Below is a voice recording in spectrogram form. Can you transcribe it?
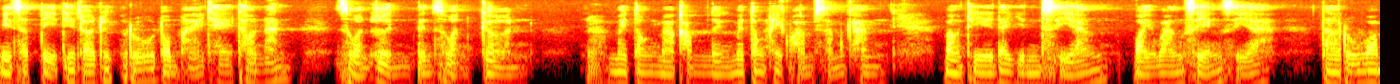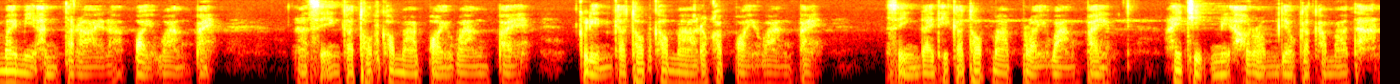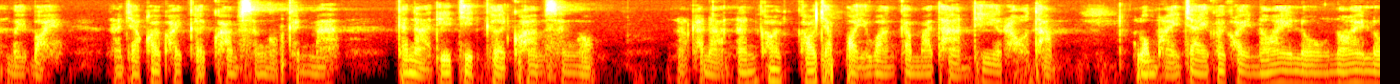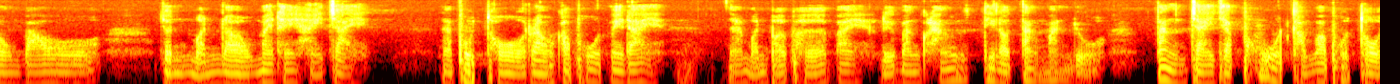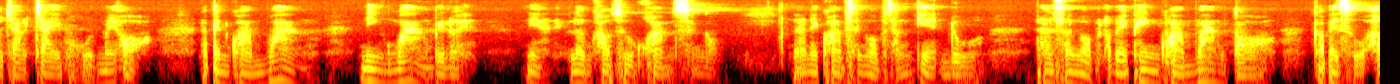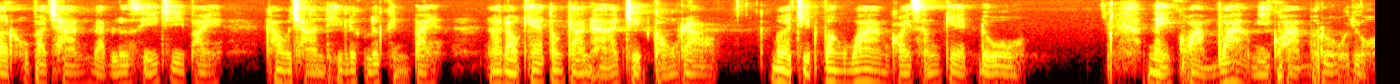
มีสติที่เราลึกรู้ลมหายใจเท่านั้น ส่วนอื่นเป็นส่วนเกินนะไม่ต้องมาคำหนึ่งไม่ต้องให้ความสำคัญ บางทีได้ยินเสียง ปล่อยวางเสียงเสีย ถ้ารู้ว่าไม่มีอันตรายแล้วปล่อยวางไปนะเสียงกระทบเข้ามาปล่อยวางไป กลิ่นกระทบเข้ามาเราก็ปล่อยวางไป สิ่งใดที่กระทบมาปล่อยวางไป ให้จิตมีอารมณ์เดียวกับกรรมฐานบ่อยๆนะจะค่อยๆเกิดความสงบขึ้นมา ขณะที่จิตเกิดความสงบนะขณะนั้นเขาเขาจะปล่อยวางกรรมฐานที่เราทำลมหายใจค่อยๆ น้อยลงน้อยลงเบา จนเหมือนเราไม่ได้หายใจนะพูดโทเราก็พูดไม่ได้นะเหมือนเผลอๆไป หรือบางครั้งที่เราตั้งมั่นอยู่ ตั้งใจจะพูดคำว่าพูดโทจากใจพูดไม่ออก และเป็นความว่างนิ่งว่างไปเลย เนี่ยเริ่มเข้าสู่ความสงบนะในความสงบสังเกตดู ถ้าสงบเราไปเพ่งความว่างต่อ ก็ไปสู่อรูปฌานแบบฤาษีจีไป เข้าฌานที่ลึกๆขึ้นไปนะเราแค่ต้องการหาจิตของเรา เมื่อจิตว่างๆคอยสังเกตดู ในความว่างมีความรู้อยู่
